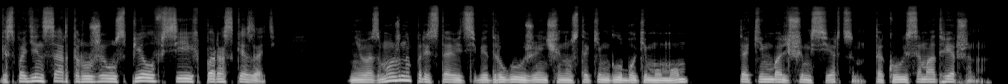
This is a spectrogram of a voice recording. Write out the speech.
Господин Сартер уже успел все их порассказать. Невозможно представить себе другую женщину с таким глубоким умом, таким большим сердцем, такую самоотверженную.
